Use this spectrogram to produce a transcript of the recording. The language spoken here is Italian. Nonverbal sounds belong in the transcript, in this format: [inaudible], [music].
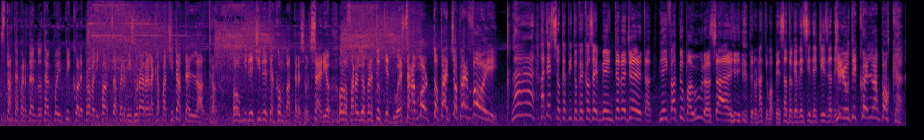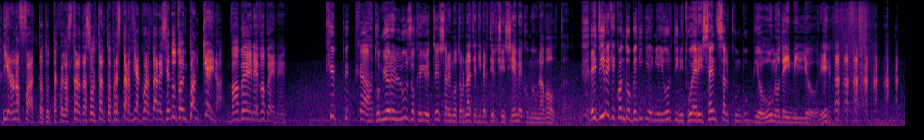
State perdendo tempo in piccole prove di forza per misurare la capacità dell'altro. O vi decidete a combattere sul serio, o lo farò io per tutti e due. Sarà molto peggio per voi! Ah, adesso ho capito che cosa hai in mente, Vegeta! Mi hai fatto paura, sai! Per un attimo ho pensato che avessi deciso di... Chiudi quella bocca! Io non ho fatto tutta quella strada soltanto per starvi a guardare seduto in panchina! Va bene, va bene. Che peccato, mi ero illuso che io e te saremmo tornati a divertirci insieme come una volta. E dire che quando obbedivi ai miei ordini tu eri senza alcun dubbio uno dei migliori. [laughs]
